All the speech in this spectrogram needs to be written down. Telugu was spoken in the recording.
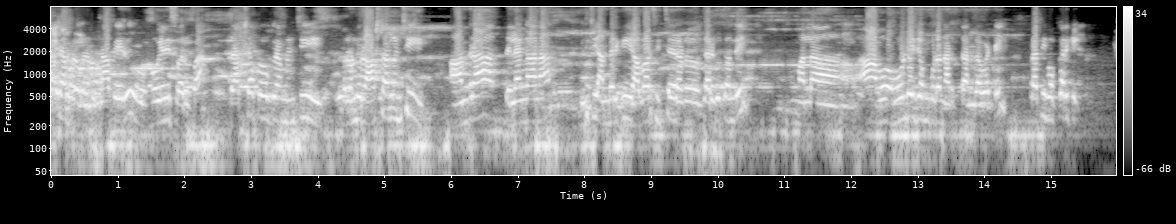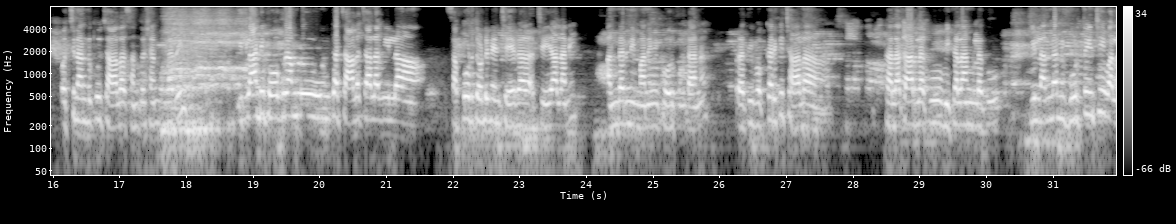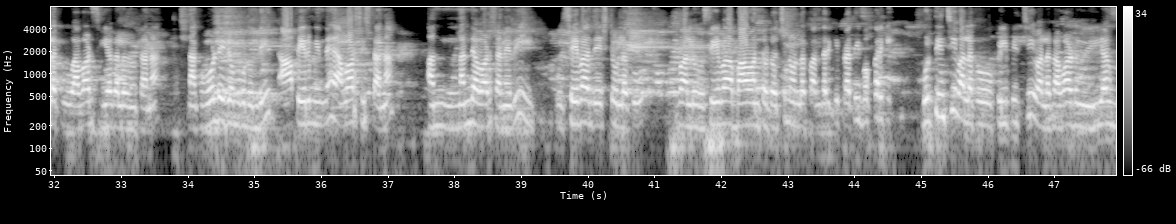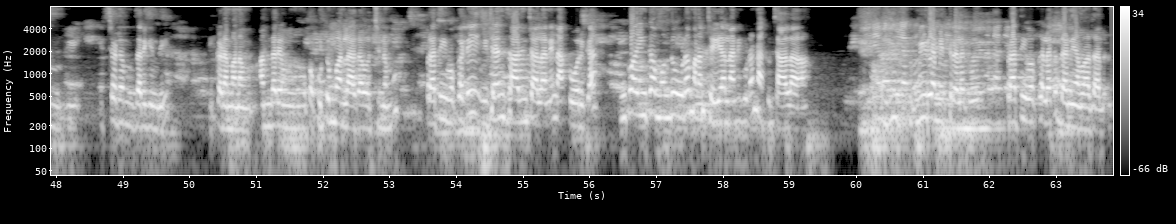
రక్షా ప్రోగ్రామ్. నా పేరు భోయిని స్వరూప. రక్షా ప్రోగ్రామ్ నుంచి రెండు రాష్ట్రాల నుంచి ఆంధ్ర తెలంగాణ నుంచి అందరికీ అవార్డ్స్ ఇచ్చేయడం జరుగుతుంది. మళ్ళా ఆ ఓల్డేజ్ హోమ్ కూడా నడుపుతాను కాబట్టి ప్రతి ఒక్కరికి వచ్చినందుకు చాలా సంతోషంగా ఉన్నది. ఇట్లాంటి ప్రోగ్రాంలు ఇంకా చాలా చాలా వీళ్ళ సపోర్ట్ తోటి నేను చేయగ చేయాలని అందరినీ మనవి కోరుకుంటాను. ప్రతి ఒక్కరికి చాలా కళాకారులకు వికలాంగులకు వీళ్ళందరినీ గుర్తించి వాళ్ళకు అవార్డ్స్ ఇవ్వగలుగుతానా నాకు ఓల్డేజ్ హోమ్ కూడా ఉంది. ఆ పేరు మీదనే అవార్డ్స్ ఇస్తానా? అన్- నంది అవార్డ్స్ అనేది సేవ చేసేటోళ్ళకు వాళ్ళు సేవా భావంతో వచ్చిన వాళ్ళకు అందరికీ ప్రతి ఒక్కరికి గుర్తించి వాళ్ళకు పిలిపించి వాళ్ళకు అవార్డు ఇయ్య ఇచ్చడం జరిగింది. ఇక్కడ మనం అందరం ఒక కుటుంబం లాగా వచ్చినాము. ప్రతి ఒక్కటి విజయం సాధించాలని నా కోరిక. ఇంకో ఇంకా ముందు కూడా మనం చేయాలని కూడా నాకు చాలా మీడియా మిత్రులకు ప్రతి ఒక్కరికి ధన్యవాదాలు.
